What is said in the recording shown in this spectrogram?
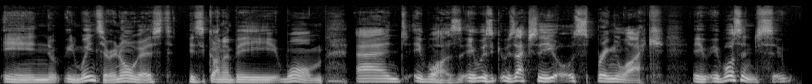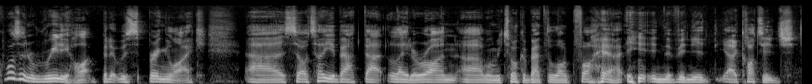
in in winter in August it's going to be warm. And it was. It was it was actually spring like it, it, wasn't it wasn't really hot but it was spring like uh, so I'll tell you about that later on uh, when we talk about the log fire in, the vineyard uh, cottage.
